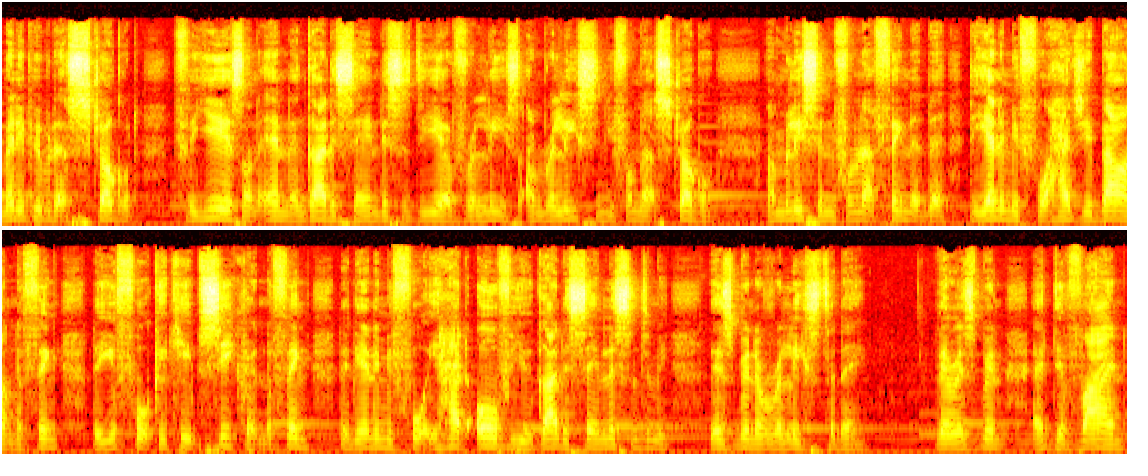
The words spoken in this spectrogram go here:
Many people that struggled for years on end, and God is saying, This is the year of release. I'm releasing you from that struggle. I'm releasing from that thing that the, the enemy thought had you bound, the thing that you thought could keep secret, and the thing that the enemy thought he had over you. God is saying, Listen to me, there's been a release today. There has been a divine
